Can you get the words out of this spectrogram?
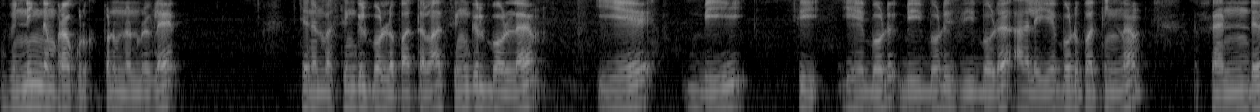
வின்னிங் நம்பராக கொடுக்கப்படும் நண்பர்களே. சரி நம்ம சிங்கிள் போர்டில் பார்த்தலாம் சிங்கிள் போர்டில் ABC A board B board C board அதில் ஏ போர்டு பார்த்தீங்கன்னா ரெண்டு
